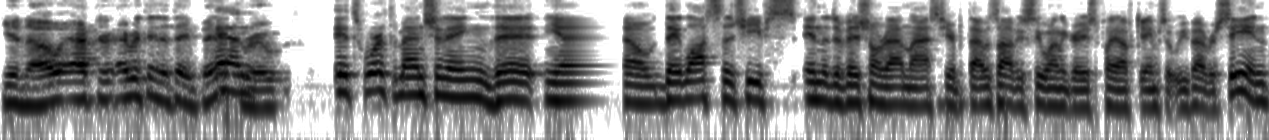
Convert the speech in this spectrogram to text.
you know, after everything that they've been and through. It's worth mentioning that you know know, they lost to the Chiefs in the divisional round last year, but that was obviously one of the greatest playoff games that we've ever seen.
